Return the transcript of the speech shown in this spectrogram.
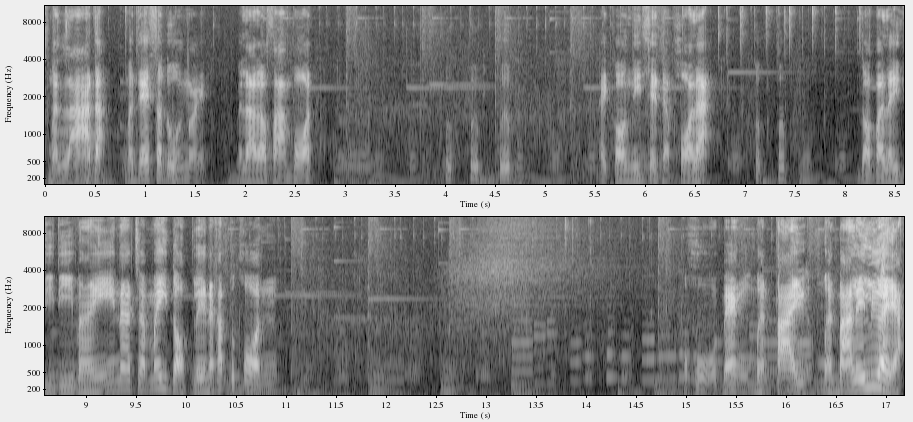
เหมือนลาดอะมันจะได้สะดวกหน่อย เวลาเราฟาร์มบอสปึ๊บปึ๊บปึ๊บไอกองนี้เสร็จเดี๋ยวพอละปึ๊บปึ๊บ ดรอปอะไรดีๆไหมน่าจะไม่ดรอปเลยนะครับทุกคน โอ้โห แม่งเหมือนตายเหมือนมาเรื่อยๆอะ่ะ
